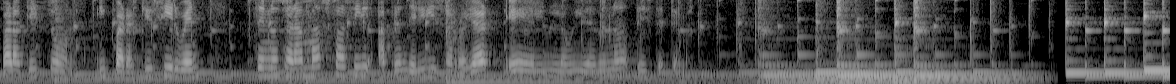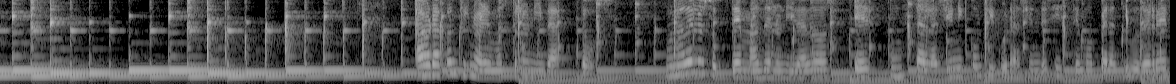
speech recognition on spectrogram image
para qué son y para qué sirven, se nos hará más fácil aprender y desarrollar la unidad 1 de este tema. Ahora continuaremos con la unidad 2. Uno de los subtemas de la unidad 2 es instalación y configuración de sistema operativo de red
